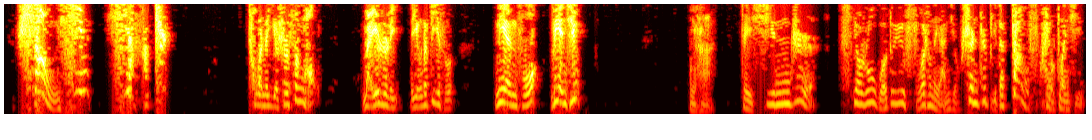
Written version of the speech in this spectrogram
“上心下智”，穿着一身僧袍，每日里领着弟子。念佛练经，你看这心智要如果对于佛上的研究，甚至比她丈夫还要专心，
